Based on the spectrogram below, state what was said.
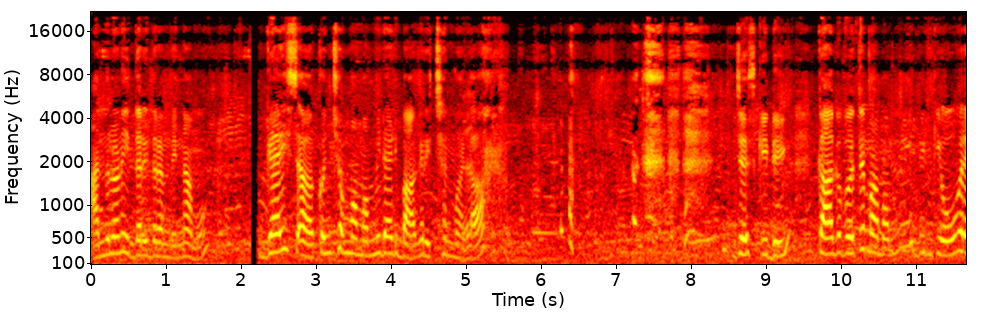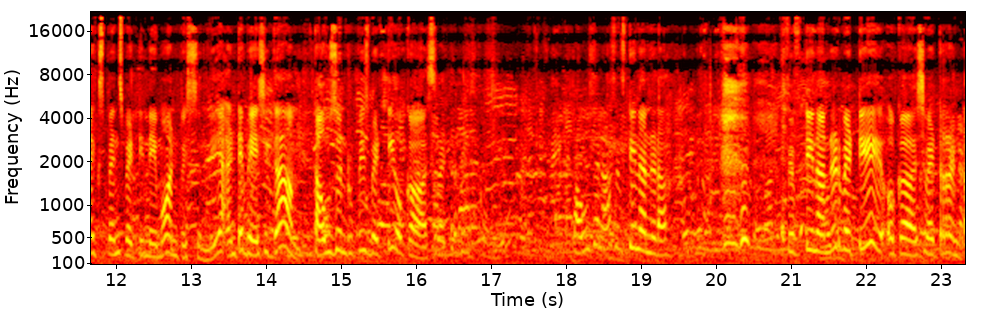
అందులోనే ఇద్దరిద్దరం తిన్నాము. గైస్ కొంచెం మా మమ్మీ డాడీ బాగా రిచ్ అనమాట జస్ట్ కిడ్డింగ్ కాకపోతే మా మమ్మీ దీనికి ఓవర్ ఎక్స్పెన్స్ పెట్టిందేమో అనిపిస్తుంది. అంటే బేసిక్గా థౌజండ్ రూపీస్ పెట్టి ఒక స్వెటర్ థౌజండా ఫిఫ్టీన్ హండ్రెడా ఫిఫ్టీన్ హండ్రెడ్ పెట్టి ఒక స్వెటర్ అంట.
